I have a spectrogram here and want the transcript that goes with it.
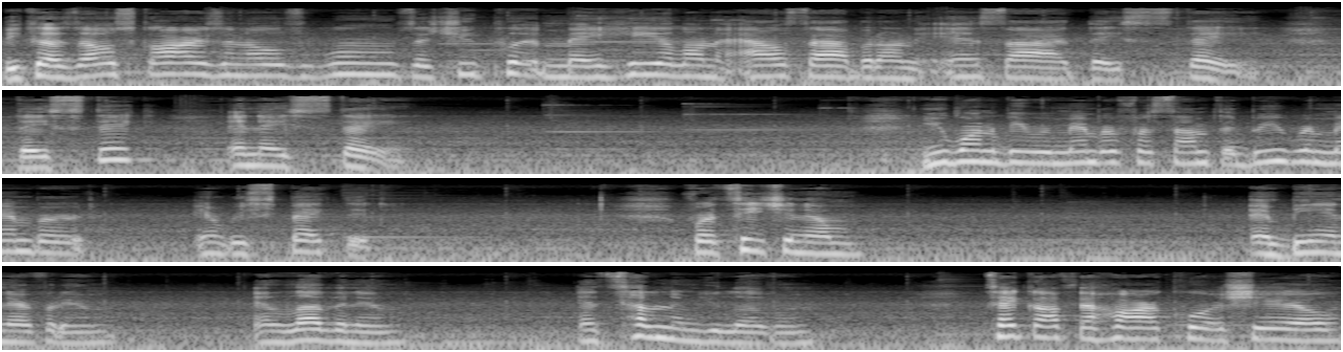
Because those scars and those wounds that you put may heal on the outside, but on the inside they stay. They stick and they stay. You want to be remembered for something, be remembered and respected for teaching them and being there for them and loving them and telling them you love them. Take off the hardcore shell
